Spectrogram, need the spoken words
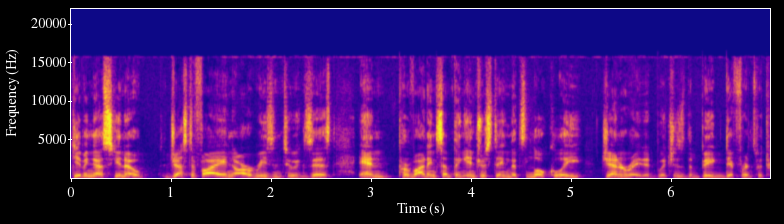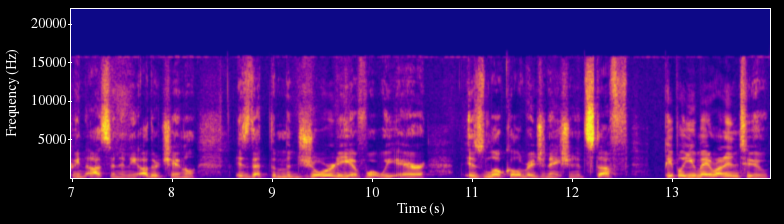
giving us, you know, justifying our reason to exist and providing something interesting that's locally generated, which is the big difference between us and any other channel, is that the majority of what we air is local origination. It's stuff people you may run into,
